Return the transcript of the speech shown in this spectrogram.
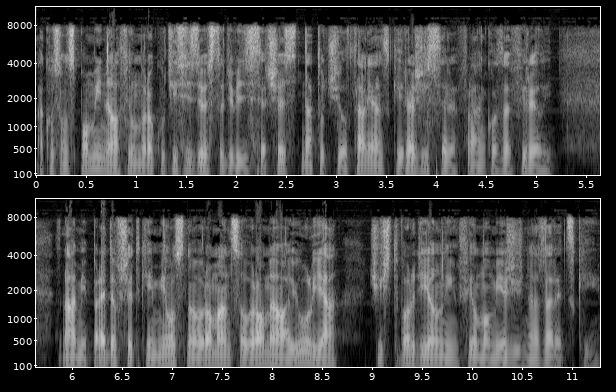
Ako som spomínal, film roku 1996 natočil talianský režisér Franco Zeffirelli, známy predovšetkým milostnou romancov Romeo a Julia, či štvordielným filmom Ježiš Nazarecký.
